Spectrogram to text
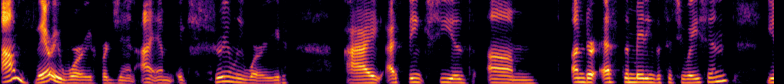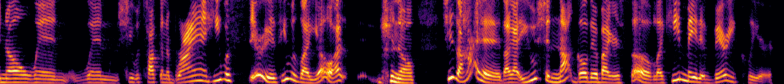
I'm very worried for Jen. I am extremely worried. I I think she is um underestimating the situation you know when when she was talking to brian he was serious. He was like yo i you know she's a hothead. Like you should not go there by yourself. Like he made it very clear.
